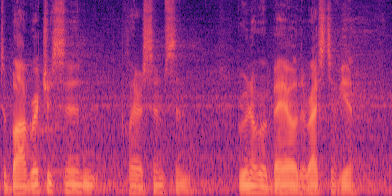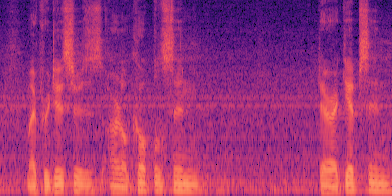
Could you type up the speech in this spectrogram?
to Bob Richardson, Claire Simpson, Bruno Rubeo, the rest of you, my producers Arnold Kopelson, Derek Gibson,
